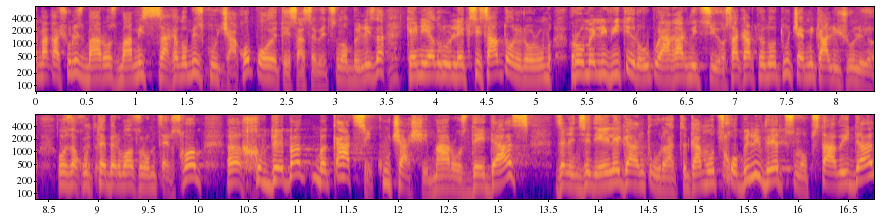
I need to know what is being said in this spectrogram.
კოტე მაყაშვილის მაროს მამის სახელობის ქუჩა, ხო, პოეტის ასევე ცნობილის და გენიალური ლექსის ავტორი, რომ რომელი ვიტირო უკვე აღარ ვიციო, საქართველოს თუ ჩემი ქალიშვილიო, 25 თებერვალს რომ წერს, ხო? ხდება კაცი ქუჩაში მაროს დედას, ძალიან ისეთი ელეგანტურად გამოწყობილი, ვერ ცნობს თავიდან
